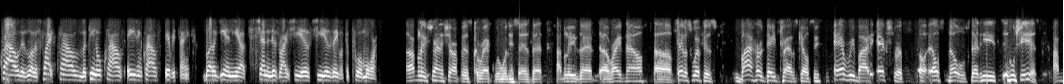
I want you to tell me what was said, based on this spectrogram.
crowds as well as white crowds, Latino crowds, Asian crowds, everything. But again, yeah, Shannon is right. She is she is able to pull more. I believe Shannon Sharpe is correct when he says that. I believe that uh, right now uh, Taylor Swift is by her date Travis Kelce. Everybody extra uh, else knows that he's who she is. I'm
